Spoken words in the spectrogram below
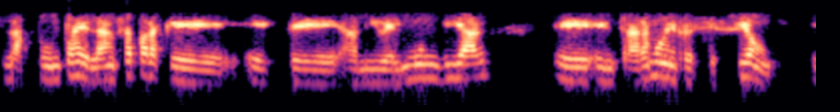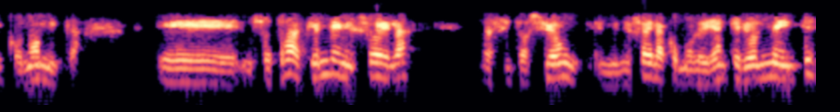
las puntas de lanza para que este, a nivel mundial eh, entráramos en recesión económica. Eh, nosotros aquí en Venezuela, la situación en Venezuela, como lo dije anteriormente,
